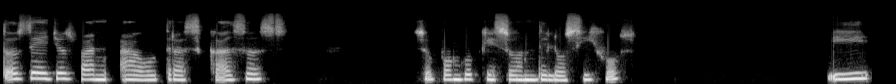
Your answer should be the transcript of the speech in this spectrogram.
dos de ellos van a otras casas. Supongo que son de los hijos. Y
